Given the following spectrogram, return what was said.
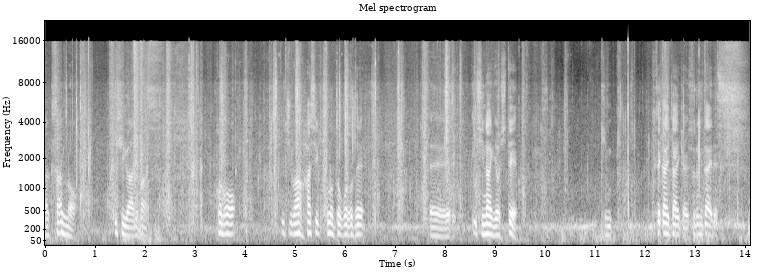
たくさんの石があります。この一番端っこのところで、えー石投げをして世界大会をするみたいです。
